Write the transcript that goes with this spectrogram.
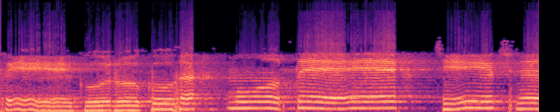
श्रीगुरुकुह मूर्ते चेच्छक्ति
